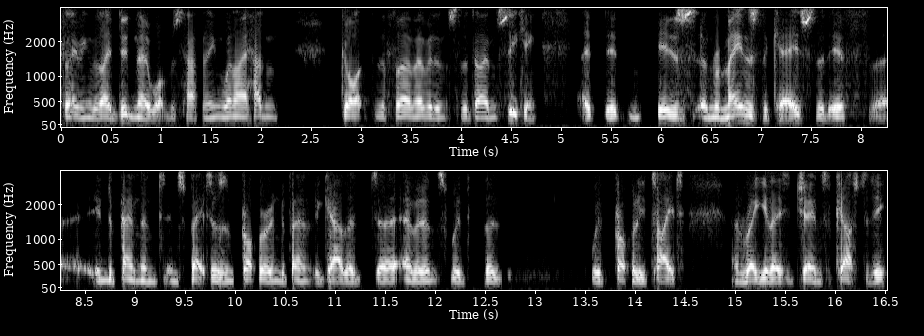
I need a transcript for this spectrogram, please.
claiming that I did know what was happening when I hadn't got the firm evidence that I'm seeking. It, it is and remains the case that if uh, independent inspectors and proper independently gathered uh, evidence with the, with properly tight and regulated chains of custody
